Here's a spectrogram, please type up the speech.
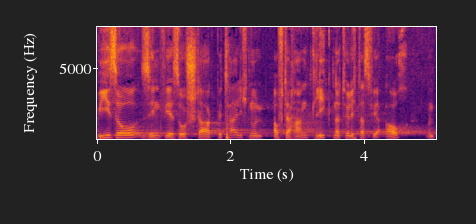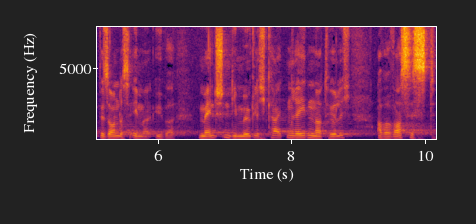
Wieso sind wir so stark beteiligt? Nun, auf der Hand liegt natürlich, dass wir auch und besonders immer über Menschen die Möglichkeiten reden, natürlich. Aber was ist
